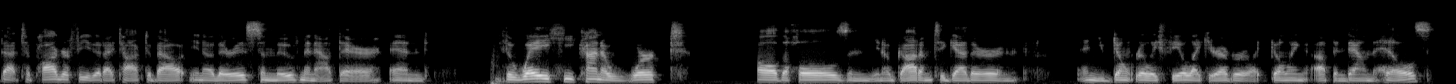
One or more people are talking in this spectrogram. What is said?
that topography that I talked about. You know, there is some movement out there, and the way he kind of worked all the holes and you know got them together and and you don't really feel like you're ever like going up and down the hills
